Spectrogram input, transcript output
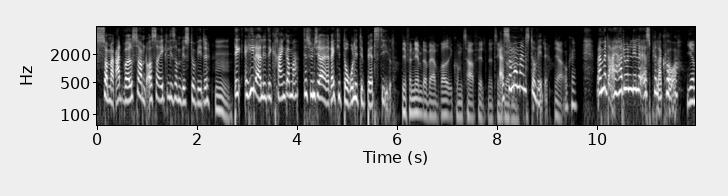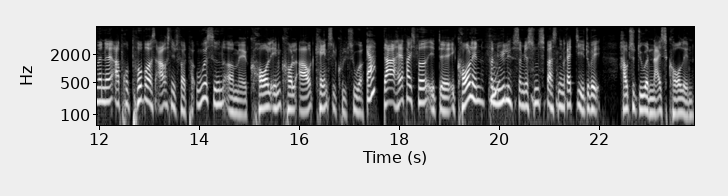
som er ret voldsomt, og så ikke ligesom vil stå ved det. Mm. det. Helt ærligt, det krænker mig. Det synes jeg er rigtig dårlig debatstil. Det er for nemt at være vred i kommentarfeltene, tænker Altså, så du? må man stå ved det. Ja, okay. Hvad med dig? Har du en lille SP eller K'er? Jamen, øh, apropos vores afsnit for et par uger siden om øh, call-in, call-out, cancel-kultur, Ja. der har jeg faktisk fået et, øh, et call-in for mm. nylig, som jeg synes var sådan en rigtig, du ved, how to do a nice call-in.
